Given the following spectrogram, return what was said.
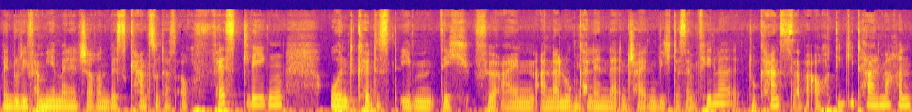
Wenn du die Familienmanagerin bist, kannst du das auch festlegen und könntest eben dich für einen analogen Kalender entscheiden, wie ich das empfehle. Du kannst es aber auch digital machen.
